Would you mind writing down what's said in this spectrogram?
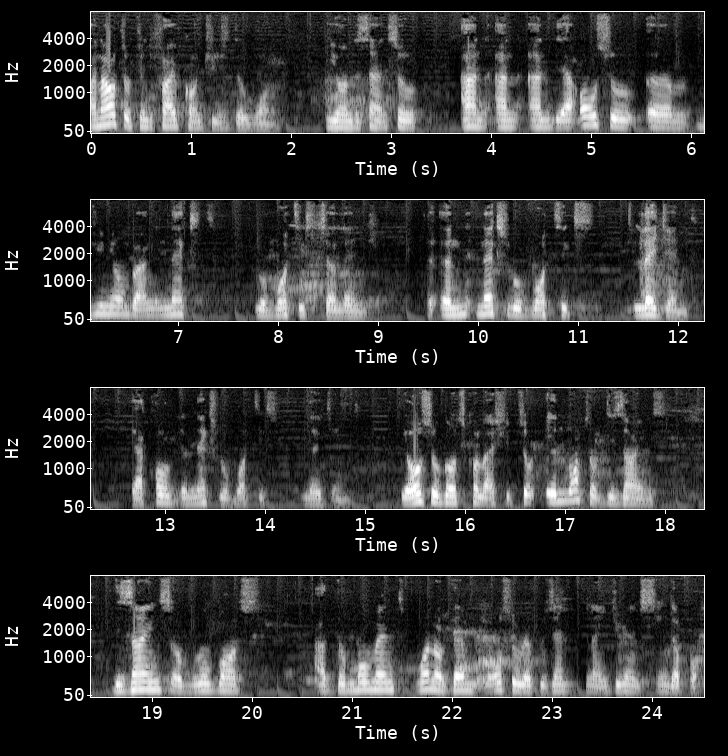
And out of 25 countries, they won. You understand? So, and and and they are also um, Union Bank Next Robotics Challenge, the uh, Next Robotics Legend. They are called the Next Robotics Legend. They also got scholarship. So a lot of designs, designs of robots. At the moment, one of them also represents Nigeria and Singapore,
